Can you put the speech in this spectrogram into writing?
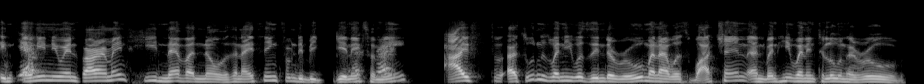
in yep. any new environment, he never knows. And I think from the beginning, That's for right. me, I as soon as when he was in the room and I was watching, and when he went into Luna's room,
